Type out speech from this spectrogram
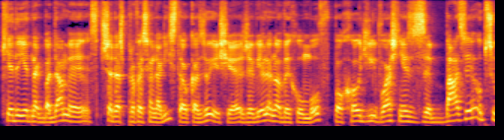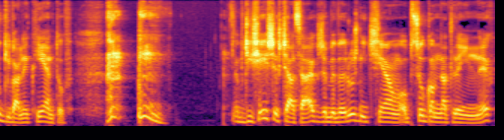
Kiedy jednak badamy sprzedaż profesjonalista, okazuje się, że wiele nowych umów pochodzi właśnie z bazy obsługiwanych klientów. w dzisiejszych czasach, żeby wyróżnić się obsługą na tle innych,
